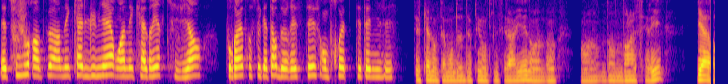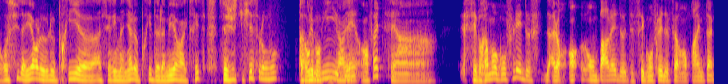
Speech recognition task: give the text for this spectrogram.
il y a toujours un peu un éclat de lumière ou un éclat de rire qui vient pour permettre au spectateur de rester sans trop être tétanisé. C'est le cas notamment de, de Clémentine Sélarié dans, dans- dans- dans- dans la série, qui a reçu d'ailleurs le, le prix euh, à Série Mania, le prix de la meilleure actrice. C'est justifié selon vous? Ah oui, mais en fait, c'est un, c'est vraiment gonflé. De, alors, on, parlait de, de c'est gonflé de faire en prime time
